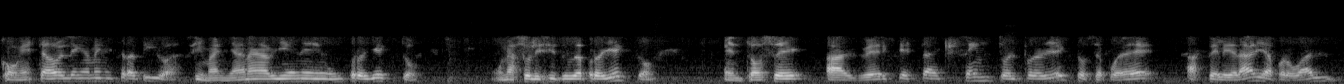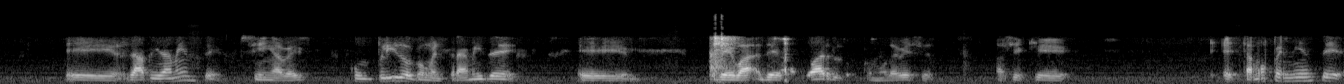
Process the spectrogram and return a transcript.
con esta orden administrativa, si mañana viene un proyecto, una solicitud de proyecto, entonces, al ver que está exento el proyecto, se puede acelerar y aprobar eh, rápidamente sin haber cumplido con el trámite eh, de, de evaluarlo como debe ser. Así es que estamos pendientes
